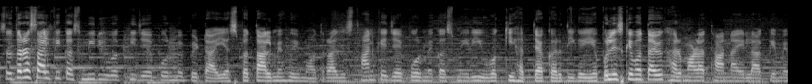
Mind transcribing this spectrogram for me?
सत्रह साल के कश्मीर युवक की जयपुर में पिटाई, अस्पताल में हुई मौत। राजस्थान के जयपुर में कश्मीरी युवक की हत्या कर दी गई है। पुलिस के मुताबिक हरमाड़ा थाना इलाके में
